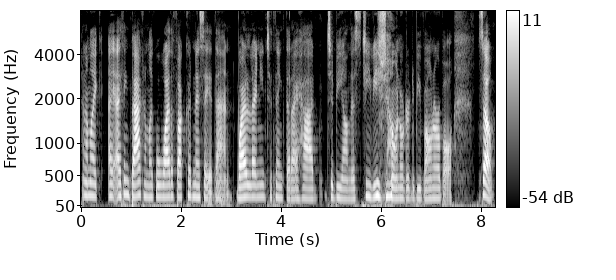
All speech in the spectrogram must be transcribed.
And I'm like, I, I think back and I'm like, well, why the fuck couldn't I say it then? Why did I need to think that I had to be on this TV show in order to be vulnerable? So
